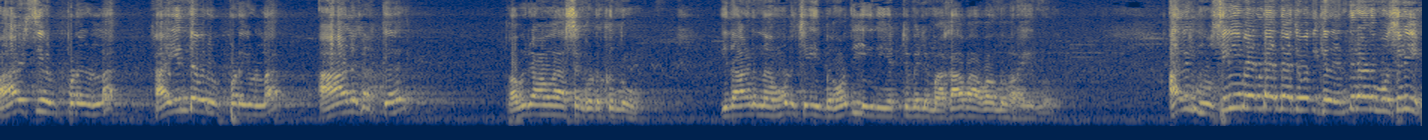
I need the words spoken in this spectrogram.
പാഴ്സി ഉൾപ്പെടെയുള്ള ഹൈന്ദവർ ഉൾപ്പെടെയുള്ള ആളുകൾക്ക് പൗരാവകാശം കൊടുക്കുന്നു. ഇതാണ് നമ്മൾ ചെയ്ത് മോദി ചെയ്ത് ഏറ്റവും വലിയ മഹാഭാവം എന്ന് പറയുന്നത്. അതിൽ മുസ്ലിം എവിടെ എന്താ ചോദിക്കുന്നത്? എന്തിനാണ് മുസ്ലിം?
